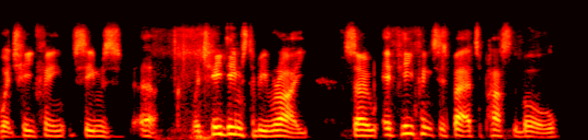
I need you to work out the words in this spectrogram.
which he think, seems uh, which he deems to be right. So if he thinks it's better to pass the ball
